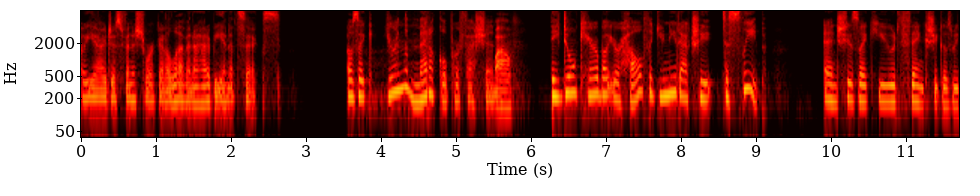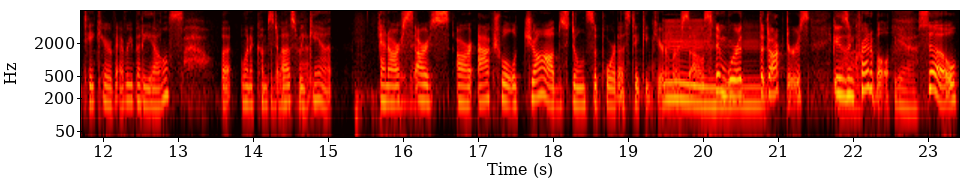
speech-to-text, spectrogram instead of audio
"Oh yeah, I just finished work at 11. I had to be in at 6." I was like, "You're in the medical profession Wow. they don't care about your health. Like you need actually to sleep. And she's like, you would think. She goes, we take care of everybody else, Wow. but when it comes to us, we can't. And our our our actual jobs don't support us taking care of ourselves, and we're the doctors. It is incredible. Yeah. So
